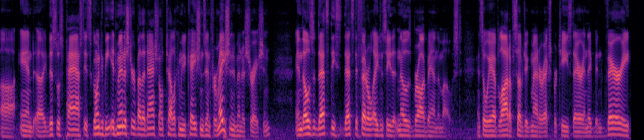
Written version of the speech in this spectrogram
Uh, and uh, this was passed. It's going to be administered by the National Telecommunications Information Administration, and those that's the that's the federal agency that knows broadband the most. And so we have a lot of subject matter expertise there, and they've been very,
